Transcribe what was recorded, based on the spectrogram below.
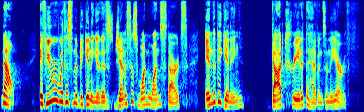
Now, if you were with us in the beginning of this, Genesis 1 1 starts In the beginning, God created the heavens and the earth.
